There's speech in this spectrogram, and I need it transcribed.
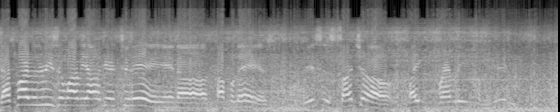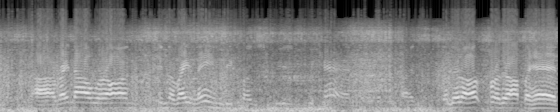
That's part of the reason why we out here today in uh, Kapolei is this is such a bike friendly community. Uh, right now we're on in the right lane because we, we can. Uh, it's a little up, further up ahead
